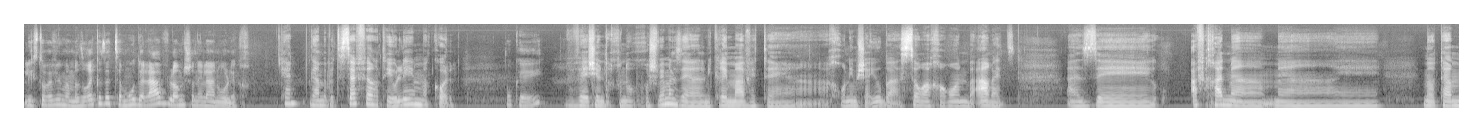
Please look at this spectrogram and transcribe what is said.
להסתובב עם המזרק הזה צמוד אליו, לא משנה לאן הוא הולך. כן, גם בבית הספר, טיולים, הכל. אוקיי. וכשאנחנו חושבים על זה, על מקרי מוות אה, האחרונים שהיו בעשור האחרון בארץ, אז אה, אף אחד מה, מה, אה, מאותם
